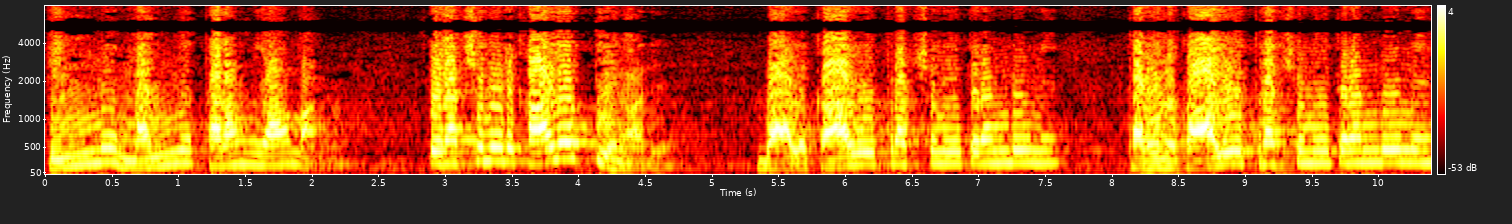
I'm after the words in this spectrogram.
තින්න මඤ්ඤ තරං යාමං. ඒ රක්ෂණයට කාලයක් තියනවාද? බාල කාලයේත් රක්ෂණය කරන්න ඕනේ. තරුණ කාලයේත් රක්ෂණය කරන්න ඕනේ.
